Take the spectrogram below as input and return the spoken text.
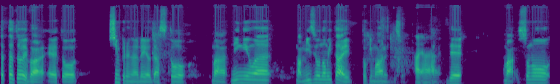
例えば、えっ、と、シンプルな例を出すと、まあ、人間は、まあ、水を飲みたい時もあるんですよ。はいはい。はい。で、まあ、その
